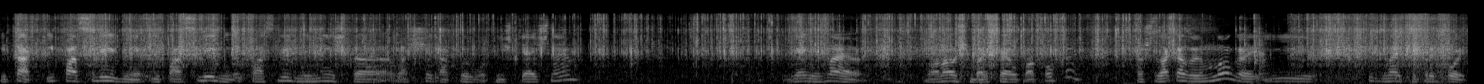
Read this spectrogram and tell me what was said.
Итак, и последнее, и последнее, и последнее нечто вообще такое вот ништячное. Я не знаю, но она очень большая упаковка, потому что заказываем много и фиг знает, что приходит.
